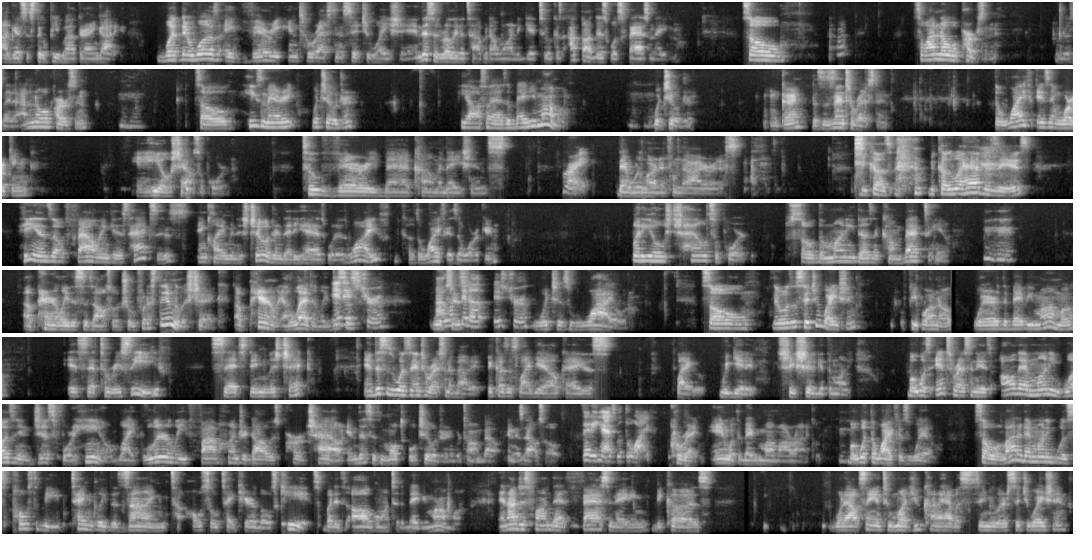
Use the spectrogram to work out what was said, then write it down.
I guess there's still people out there ain't got it. But there was a very interesting situation, and this is really the topic I wanted to get to because I thought this was fascinating. So, so I know a person. Let me just say that I know a person. Mm-hmm. So he's married with children. He also has a baby mama Mm-hmm. with children. Okay, this is interesting. The wife isn't working and he owes child support. Two very bad combinations Right. that we're learning from the IRS. Because because what happens is he ends up filing his taxes and claiming his children that he has with his wife because the wife isn't working. But he owes child support. So the money doesn't come back to him. Mm-hmm. Apparently, this is also true for the stimulus check. Apparently, allegedly, this is true. I looked is, it up. It's true. Which is wild. So there was a situation, people I know, where the baby mama is set to receive said stimulus check. And this is what's interesting about it because it's like, yeah, okay, it's like we get it. She should get the money. But what's interesting is all that money wasn't just for him, like literally $500 per child. And this is multiple children we're talking about in his household. That he has with the wife. Correct. And with the baby mama, ironically, mm-hmm. but with the wife as well. So a lot of that money was supposed to be technically designed to also take care of those kids, but it's all going to the baby mama. And I just find that fascinating because without saying too much, you kind of have a similar situation.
